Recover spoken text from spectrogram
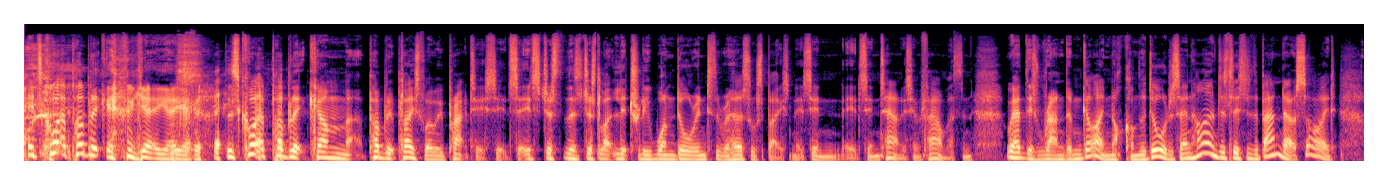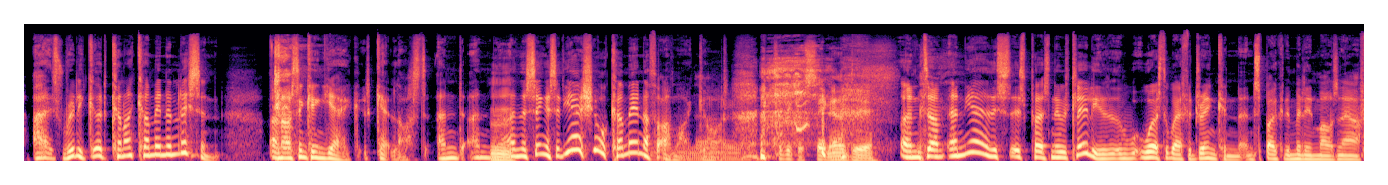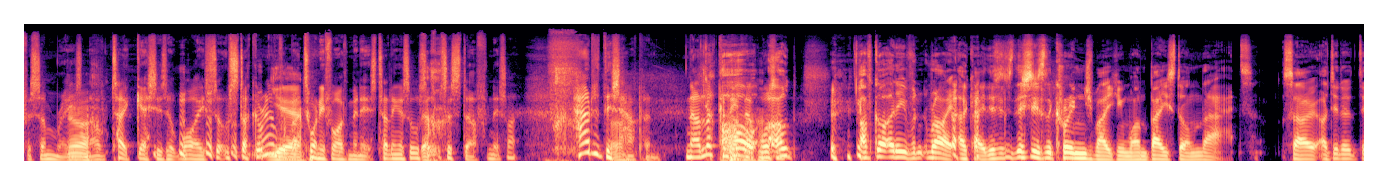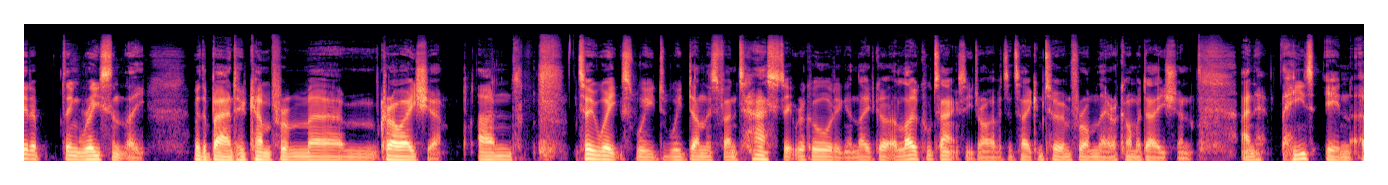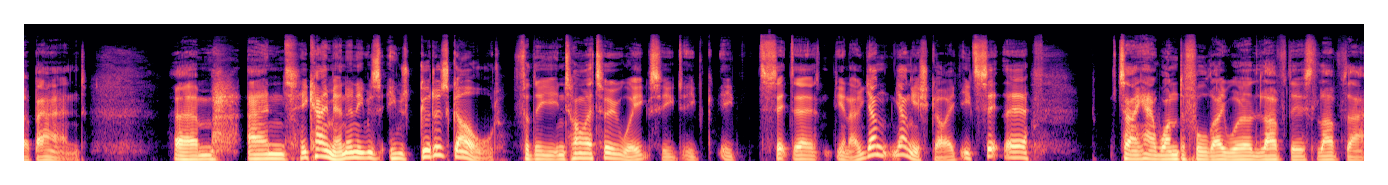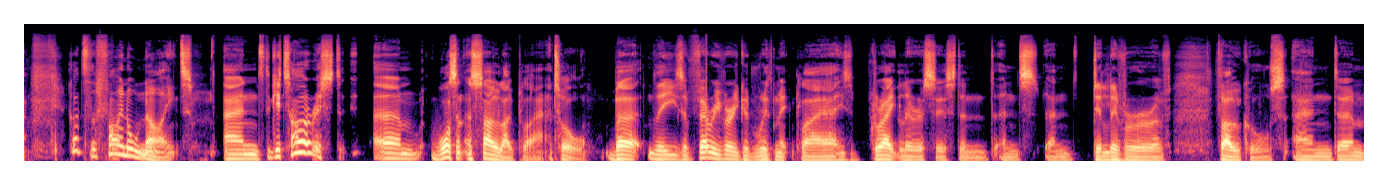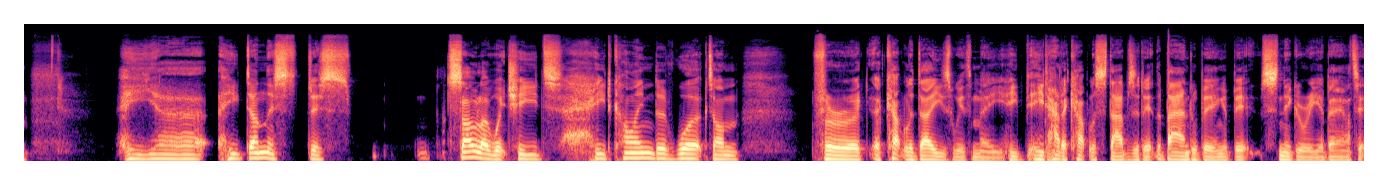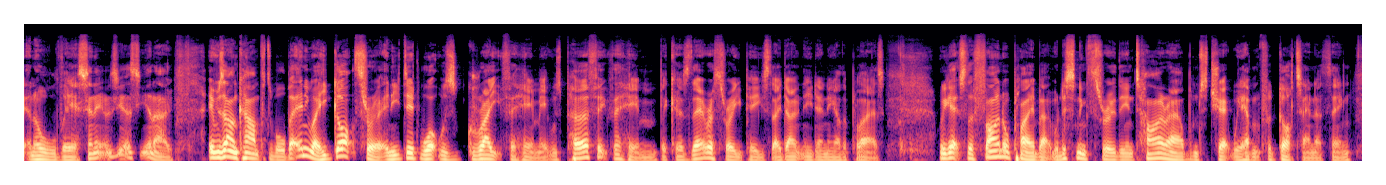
it's quite a public. yeah, yeah, yeah. There's quite a public um public place where we practice. It's it's just there's just like literally one door into the rehearsal space, and it's in it's in town. It's in Falmouth, and we had this random guy knock on the door, just saying, "Hi, I'm just listening to the band outside. Uh, it's really good. Can I come in and listen?" And I was thinking, yeah, get lost. And and and the singer said, yeah, sure, come in. I thought, oh my god. Typical singer. Oh dear. And um, and yeah, this this person who was clearly the worst aware for drink and, and spoke at a million miles an hour for some reason. I'll take guesses at why. He sort of stuck around for about twenty five minutes, telling us all sorts of stuff. And it's like, how did this happen? Now, luckily, that Oh, wasn't. oh, I've got an even right. Okay, this is this is the cringe making one based on that. So I did a did a thing recently with a band who'd come from um, Croatia, and two weeks we'd we'd done this fantastic recording, and they'd got a local taxi driver to take them to and from their accommodation, and he's in a band. Um, and he came in and he was he was good as gold for the entire two weeks. He'd, he'd, he'd sit there, you know, young youngish guy. He'd sit there saying how wonderful they were, love this, love that. Got to the final night, and the guitarist um, wasn't a solo player at all, but he's a very, very good rhythmic player. He's a great lyricist and and and deliverer of vocals, and um, he uh, he'd done this this solo which he'd he'd kind of worked on for a, a, couple of days with me. He, he'd had a couple of stabs at it. The band were being a bit sniggery about it and all this. And it was just, you know, it was uncomfortable. But anyway, he got through it and he did what was great for him. It was perfect for him because they're a three piece. They don't need any other players. We get to the final playback. We're listening through the entire album to check we haven't forgot anything.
